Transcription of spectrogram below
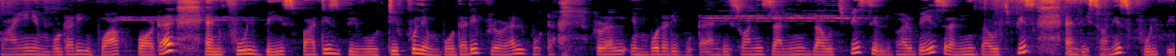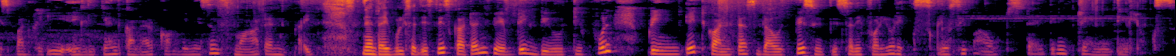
fine embroidery work border and full base part is beautiful embroidery floral buta floral embroidery buta and this one is running blouse piece silver base running blouse piece and this one is full piece but very elegant color combination smart and bright. And i will suggest this cotton fabric beautiful printed contrast blouse piece with this saree for your exclusive outstanding trendy looks.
